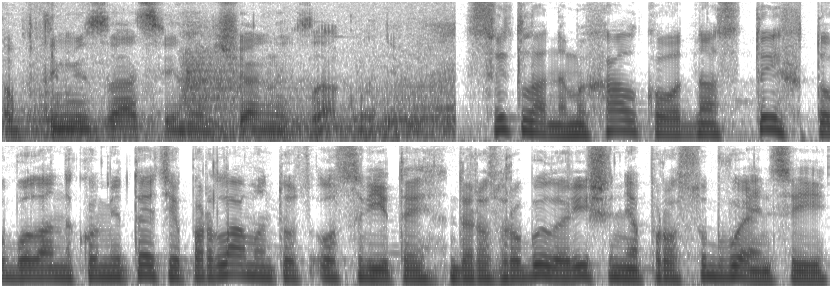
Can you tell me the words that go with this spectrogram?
оптимізації навчальних закладів. Світлана Михалко одна з тих, хто була на комітеті парламенту з освіти, де розробили рішення про субвенції.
